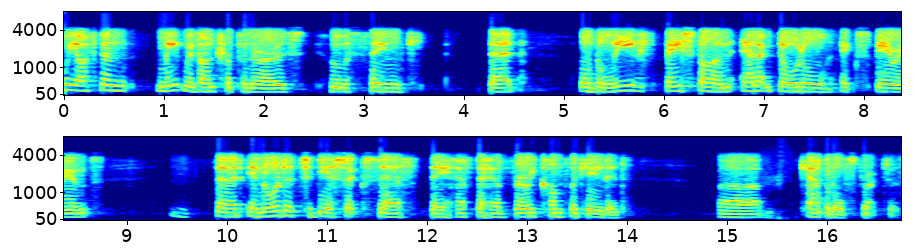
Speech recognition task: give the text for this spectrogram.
we often meet with entrepreneurs who think that or believe based on anecdotal experience that in order to be a success, they have to have very complicated uh, capital structures.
